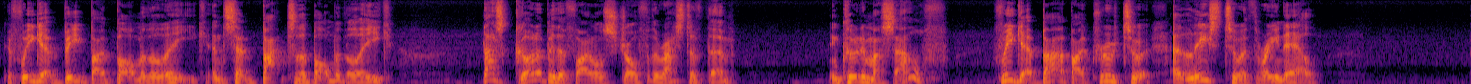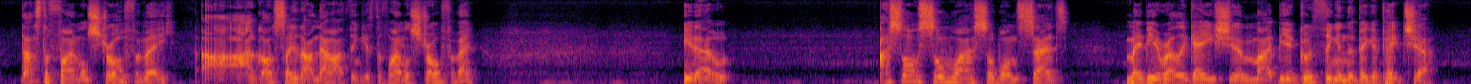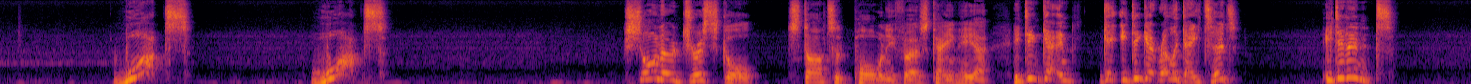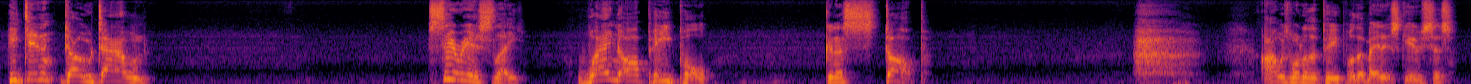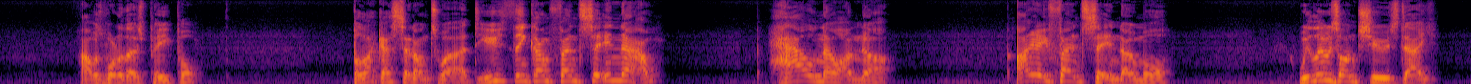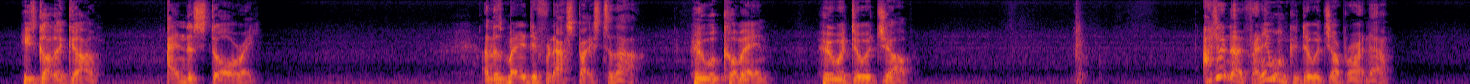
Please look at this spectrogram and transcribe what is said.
If we get beat by bottom of the league and sent back to the bottom of the league, that's got to be the final straw for the rest of them, including myself. If we get battered by Crewe to at least two or three nil, that's the final straw for me. I, I've got to say that now. I think it's the final straw for me. You know, I saw somewhere someone said maybe a relegation might be a good thing in the bigger picture. What? What? Sean O'Driscoll started poor when he first came here. He didn't get, in, get he didn't get relegated. He didn't. He didn't go down. Seriously, when are people gonna stop? I was one of the people that made excuses. I was one of those people. But like I said on Twitter, do you think I'm fence sitting now? Hell no, I'm not. I ain't fence sitting no more. We lose on Tuesday. He's got to go. End of story. And there's many different aspects to that. Who would come in? Who would do a job? I don't know if anyone can do a job right now.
